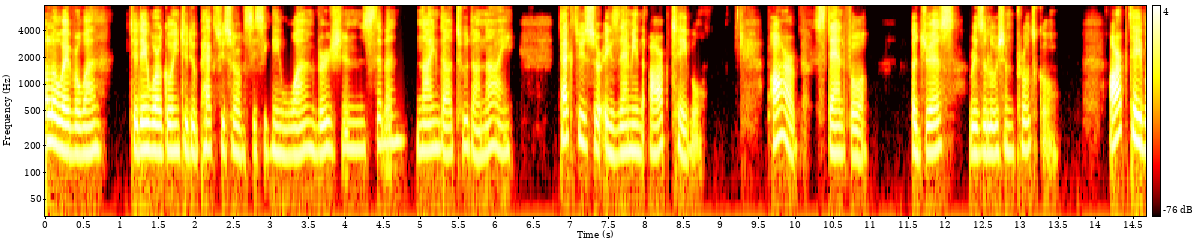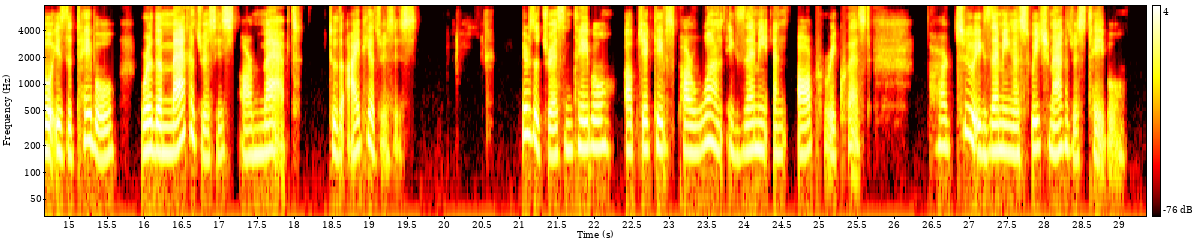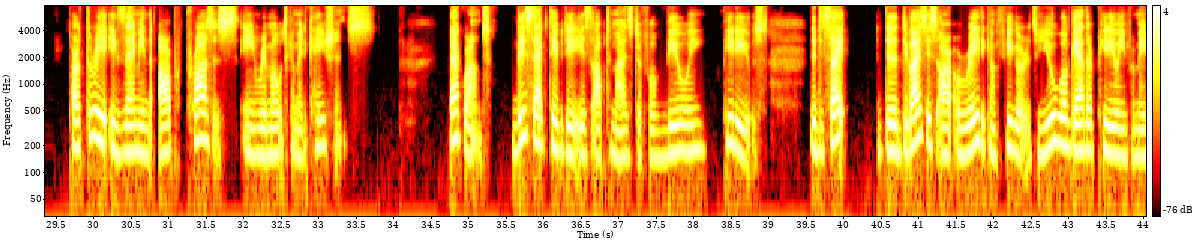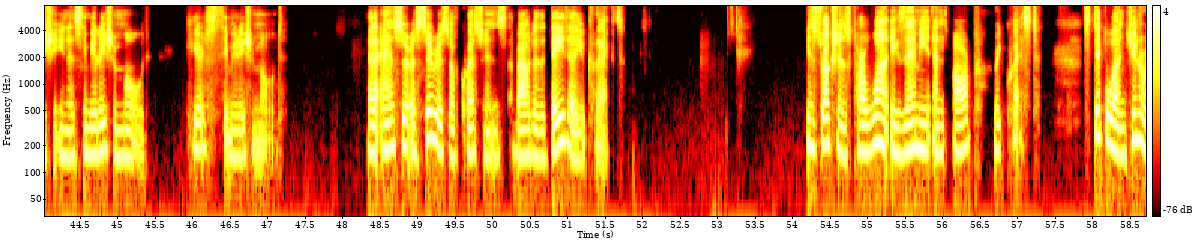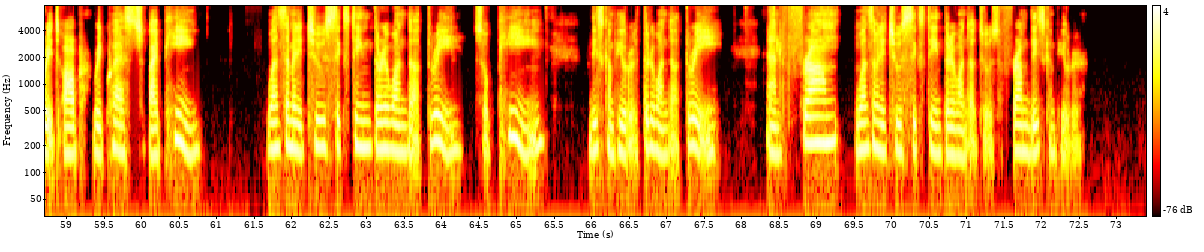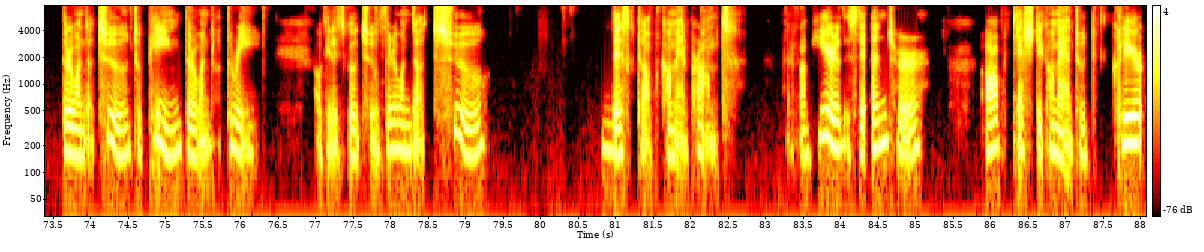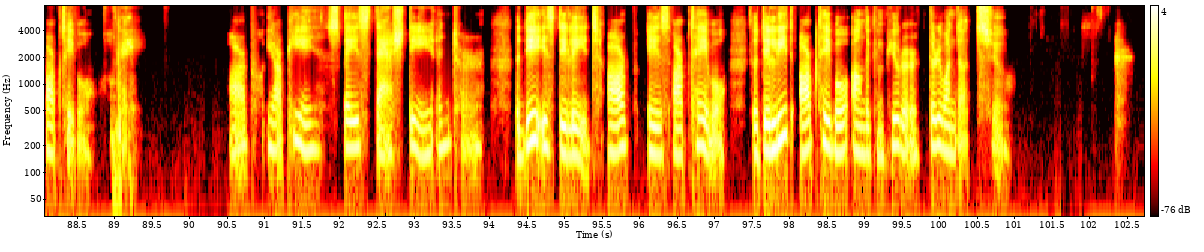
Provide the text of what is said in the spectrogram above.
Hello everyone. Today we're going to do Packet Tracer of CCNA1 version 7, 9.2.9. Packet Tracer examine the ARP table. ARP stands for Address Resolution Protocol. ARP table is the table where the MAC addresses are mapped to the IP addresses. Here's the addressing table. Objectives part one, examine an ARP request. Part two, examine a switch MAC address table. Part three, examine the ARP process in remote communications. Background, this activity is optimized for viewing PDUs. The, the devices are already configured. You will gather PDU information in a simulation mode. Here's simulation mode. And answer a series of questions about the data you collect. Instructions, part one, examine an ARP request. Step one, generate ARP requests by pin 172.16.31.3. So pin this computer 31.3 and from 172.16.31.2, so from this computer 31.2 to pin 31.3. Okay, let's go to 31.2 desktop command prompt. And from here, they say enter arp-d command to clear ARP table. Okay. ARP ERP space dash D, enter. The D is delete, ARP is ARP table. So delete ARP table on the computer 31.2.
